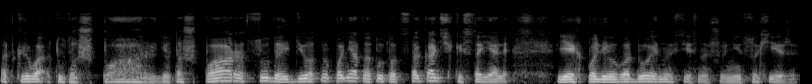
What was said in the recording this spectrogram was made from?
открываю. Тут аж пар идет, аж пар отсюда идет. Ну, понятно, тут вот стаканчики стояли. Я их полил водой, ну, естественно, что не сухие же.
